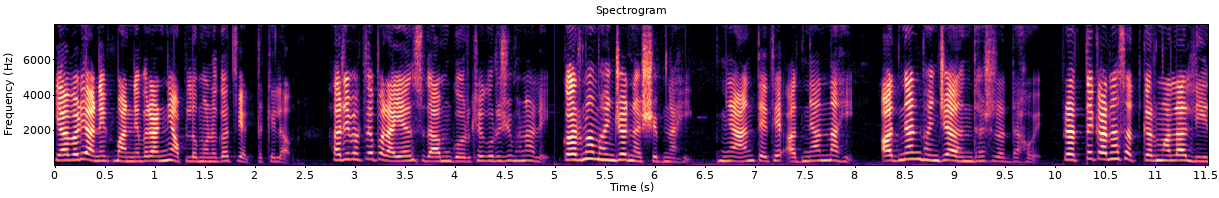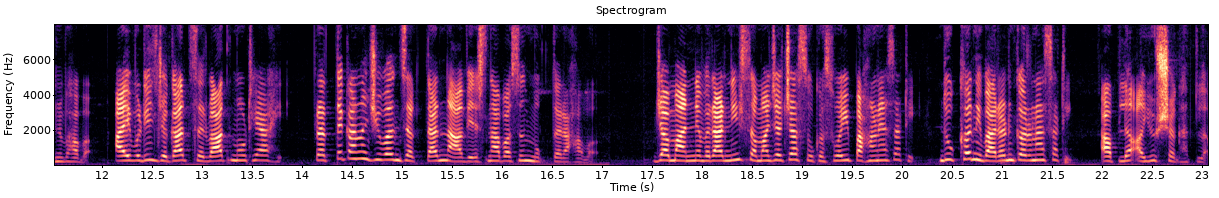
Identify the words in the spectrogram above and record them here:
यावेळी अनेक मान्यवरांनी आपलं मनोगत व्यक्त केलं. हरिभक्त परायण सुदाम गोरखे गुरुजी म्हणाले कर्म म्हणजे नशीब नाही ज्ञान तेथे अज्ञान नाही. अज्ञान म्हणजे अंधश्रद्धा होय. प्रत्येकानं सत्कर्माला लीन व्हावं. आई वडील जगात सर्वात मोठे आहे. प्रत्येकानं जीवन जगताना व्यसनापासून मुक्त राहावं. ज्या मान्यवरांनी समाजाच्या सुखसोयी पाहण्यासाठी दुःख निवारण करण्यासाठी आपलं आयुष्य घातलं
